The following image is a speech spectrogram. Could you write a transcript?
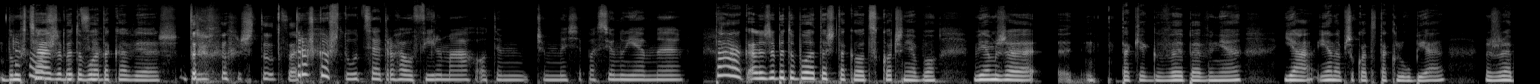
bym Trochę chciała, żeby to była taka, wiesz, trochę o sztuce. Troszkę o sztuce, trochę o filmach, o tym, czym my się pasjonujemy. Tak, ale żeby to była też taka odskocznia, bo wiem, że e, tak jak wy pewnie, ja, ja na przykład tak lubię, że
